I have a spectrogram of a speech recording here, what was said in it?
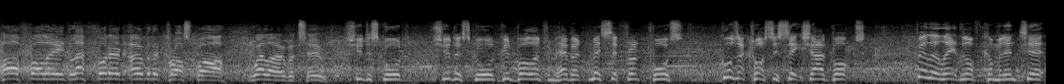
half volleyed, left footed, over the crossbar, well over two. Should have scored, should have scored. Good ball in from Hibbert, missed the front post, goes across the six-yard box. Bilyaletdinov coming into it.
